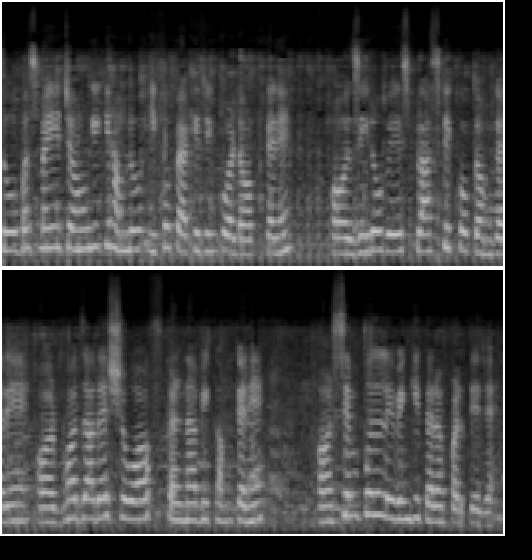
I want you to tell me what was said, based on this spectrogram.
तो बस मैं ये चाहूँगी कि हम लोग इको पैकेजिंग को अडॉप्ट करें और ज़ीरो वेस्ट प्लास्टिक को कम करें और बहुत ज़्यादा शो ऑफ़ करना भी कम करें और सिंपल लिविंग की तरफ़ बढ़ते जाएँ।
